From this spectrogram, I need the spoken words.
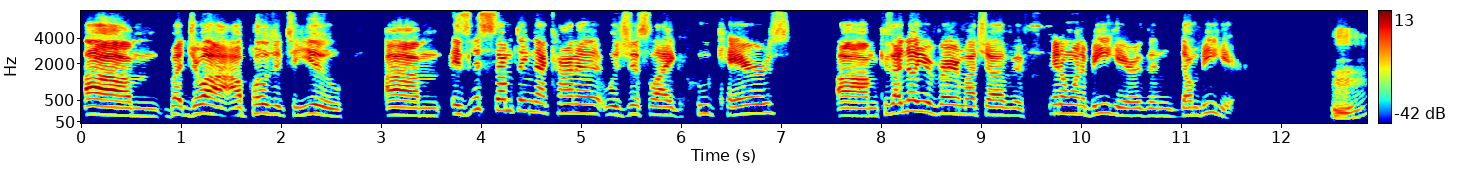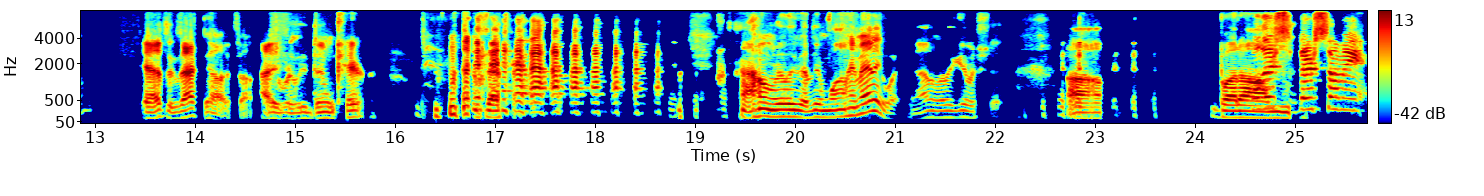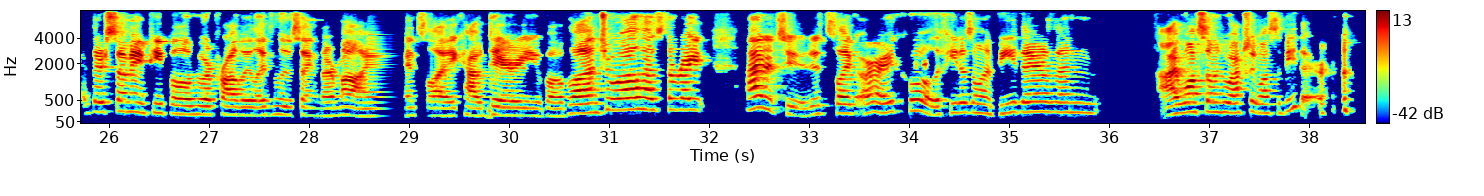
Um, but Joel, I'll pose it to you. Um, is this something that kind of was just like, who cares? Um, because I know you're very much of if they don't want to be here, then don't be here. Yeah, that's exactly how I felt. I really didn't care. I don't really I didn't want him anyway. I don't really give a shit. Um, but um, well, there's there's so many there's so many people who are probably like losing their mind. It's like, how dare you, blah blah. And Joel has the right attitude. It's like, all right, cool. If he doesn't want to be there, then I want someone who actually wants to be there.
